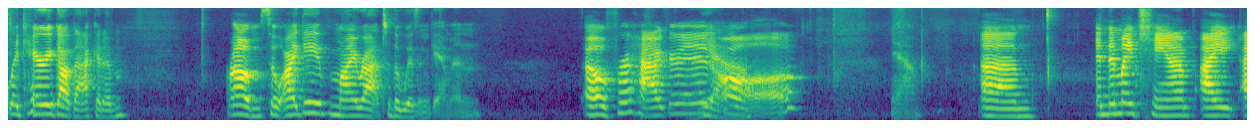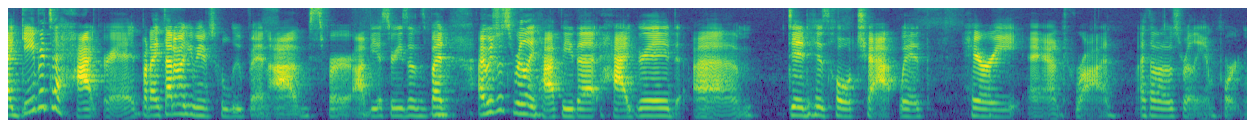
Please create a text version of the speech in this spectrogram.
like Harry got back at him. Um, so I gave my rat to the Wizengamot. Oh, for Hagrid. Yeah. Aw. Yeah. Um, and then my champ, I I gave it to Hagrid, but I thought about giving it to Lupin, obs for obvious reasons. But Mm. I was just really happy that Hagrid um did his whole chat with Harry and Ron. I thought that was really important.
